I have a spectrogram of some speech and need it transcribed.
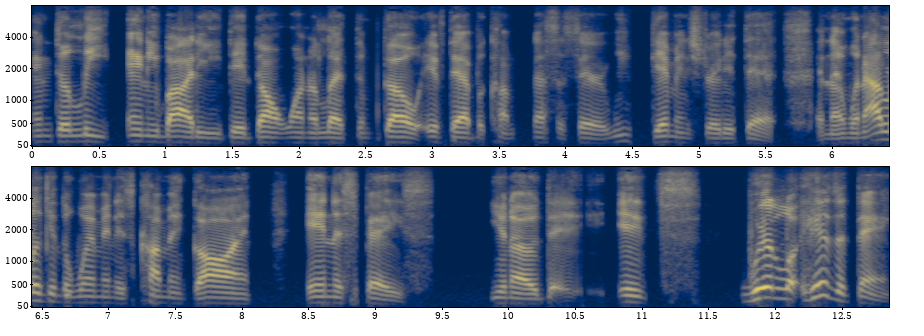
and delete anybody that don't want to let them go if that becomes necessary. We've demonstrated that. And then when I look at the women it's come and gone in the space, you know, it's we're here's the thing.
